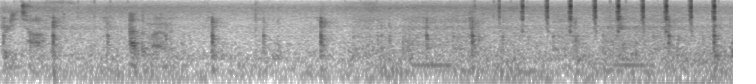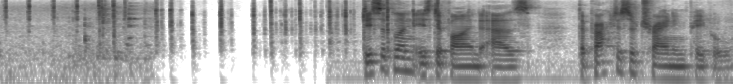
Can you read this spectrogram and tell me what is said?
pretty tough at the moment. Discipline is defined as the practice of training people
